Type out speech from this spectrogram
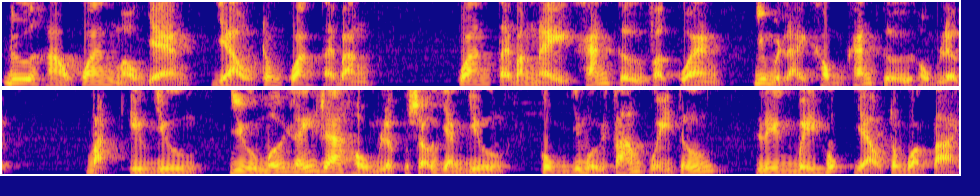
đưa hào quang màu vàng vào trong quan tài băng. Quan tài băng này kháng cự Phật quang, nhưng mà lại không kháng cự hồn lực. Bạch Yêu Dương vừa mới lấy ra hồn lực của sở Giang Dương cùng với 18 quỷ tướng, liền bị hút vào trong quan tài.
